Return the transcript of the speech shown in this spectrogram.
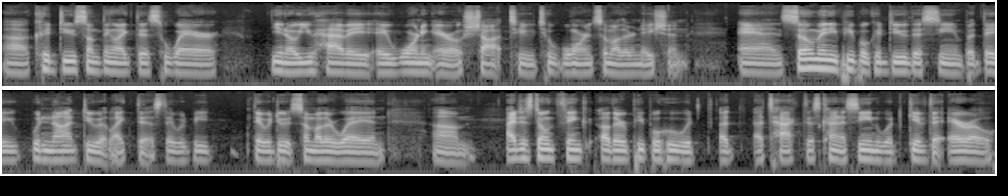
uh, could do something like this where you know you have a, a warning arrow shot to to warn some other nation and so many people could do this scene but they would not do it like this they would be they would do it some other way and um, I just don't think other people who would a- attack this kind of scene would give the arrow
